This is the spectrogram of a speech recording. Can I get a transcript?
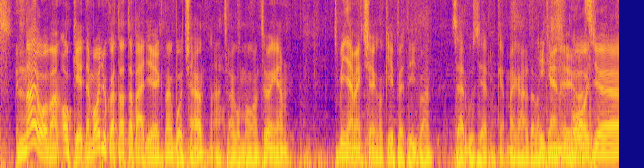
Na jól van, oké, de mondjuk a tatabágyaiaknak, bocsánat, átvágom magam tőlem. Mindjárt megcsináljuk a képet, így van. Szervusz gyermekem, megáldalak. Igen, ő hogy, ö,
